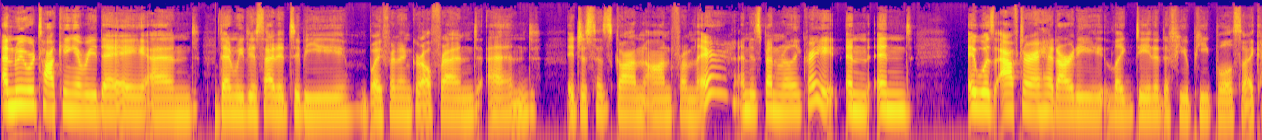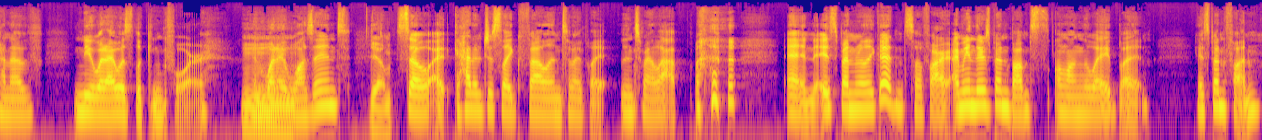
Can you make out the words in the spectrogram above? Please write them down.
and we were talking every day. And then we decided to be boyfriend and girlfriend. And it just has gone on from there. And it's been really great. And, and, it was after I had already like dated a few people, so I kind of knew what I was looking for and what I wasn't. yeah. So I kind of just like fell into my play into my lap. and it's been really good so far. I mean, there's been bumps along the way, but it's been fun.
